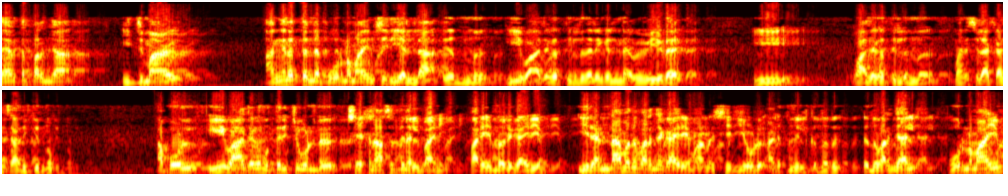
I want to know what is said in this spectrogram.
നേരത്തെ പറഞ്ഞ ഇജ്മാൾ അങ്ങനെ തന്നെ പൂർണമായും ശരിയല്ല എന്ന് ഈ വാചകത്തിൽ നിന്ന് അല്ലെങ്കിൽ നബിയുടെ ഈ വാചകത്തിൽ നിന്ന് മനസ്സിലാക്കാൻ സാധിക്കുന്നു. അപ്പോൾ ഈ വാചകം ഉദ്ധരിച്ചുകൊണ്ട് ഷെയ്ഖ് നാസുദ്ദീൻ അൽബാനി പറയുന്ന ഒരു കാര്യം ഈ രണ്ടാമത് പറഞ്ഞ കാര്യമാണ് ശരിയോട് അടുത്തു നിൽക്കുന്നത് എന്ന് പറഞ്ഞാൽ പൂർണമായും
